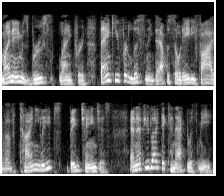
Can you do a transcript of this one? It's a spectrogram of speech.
My name is Bruce Langford. Thank you for listening to episode 85 of Tiny Leaps, Big Changes. And if you'd like to connect with me,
